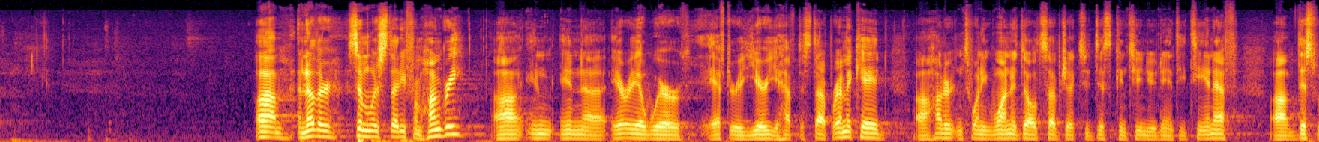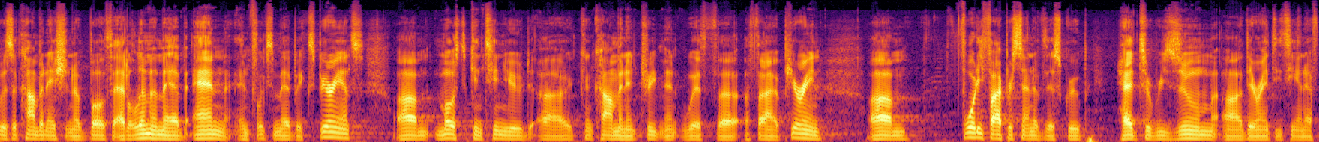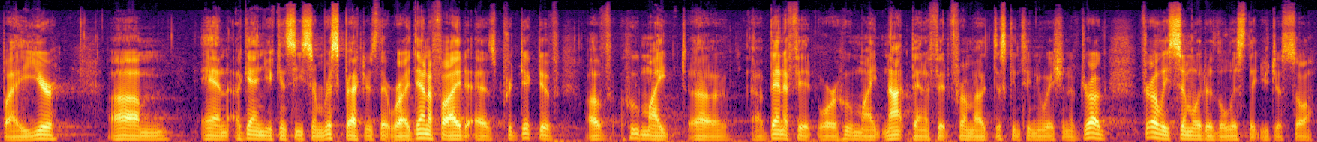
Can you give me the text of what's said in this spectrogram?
Um, another similar study from Hungary, uh, in an uh, area where after a year you have to stop Remicade, 121 adult subjects who discontinued anti-TNF. Um, this was a combination of both adalimumab and infliximab experience. Um, most continued uh, concomitant treatment with uh, thiopurine. 45% um, of this group had to resume uh, their anti-TNF by a year. Um, and again, you can see some risk factors that were identified as predictive of who might uh, uh, benefit or who might not benefit from a discontinuation of drug, fairly similar to the list that you just saw.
